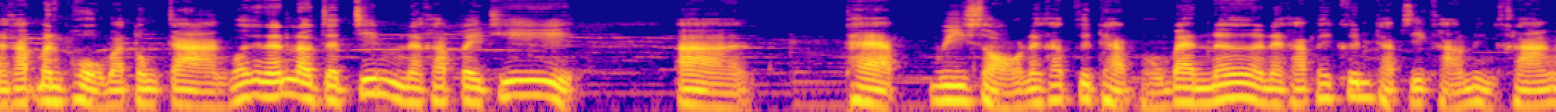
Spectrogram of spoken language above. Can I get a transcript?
นะครับมันโผล่มาตรงกลาง เพราะฉะนั้นเราจะจิ้มนะครับไปที่แถบ V2 นะครับคือแถบของแบนเนอร์นะครับให้ขึ้นแถบสีขาว 1 ครั้ง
